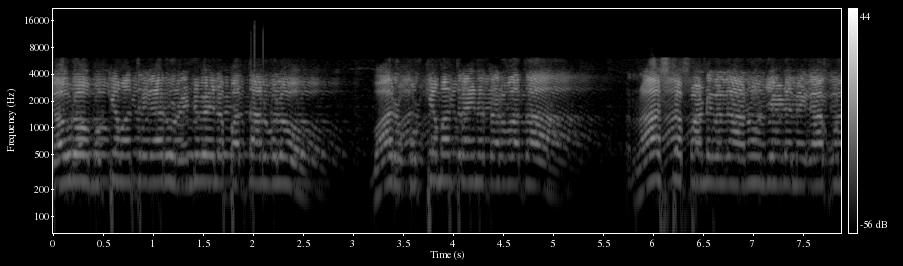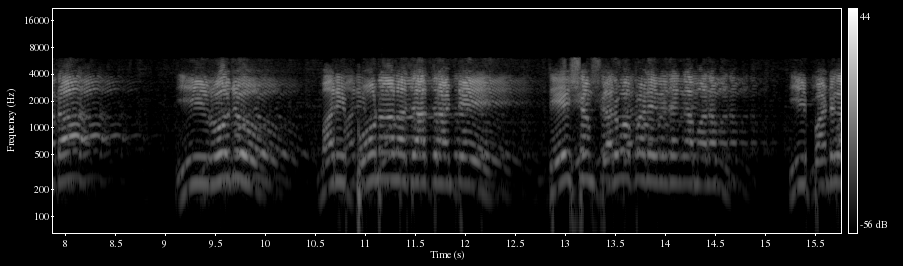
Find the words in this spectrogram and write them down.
గౌరవ ముఖ్యమంత్రి గారు రెండు వేల పద్నాలుగులో వారు ముఖ్యమంత్రి అయిన తర్వాత రాష్ట్ర పండుగగా అనౌన్స్ చేయడమే కాకుండా ఈ రోజు మరి బోనాల జాతర అంటే దేశం గర్వపడే విధంగా మనం ఈ పండుగ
